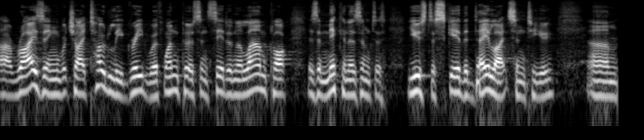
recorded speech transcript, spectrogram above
uh, rising, which I totally agreed with. One person said an alarm clock is a mechanism to use to scare the daylights into you. Um,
